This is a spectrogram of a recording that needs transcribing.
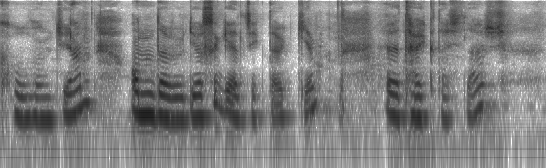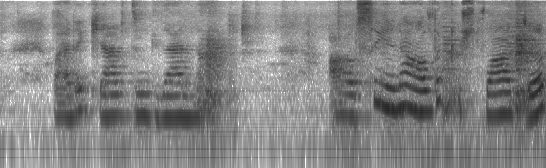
kullanacağım. Onun da videosu gelecek tabii ki. Evet arkadaşlar. Bardak yaptım güzel mi? Altı yeni aldık. Üst vardı.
